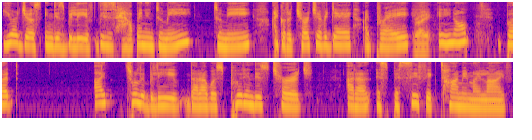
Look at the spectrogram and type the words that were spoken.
you're just in disbelief. This is happening to me. To me, I go to church every day. I pray. Right. And you know, but I truly believe that I was put in this church at a, a specific time in my life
